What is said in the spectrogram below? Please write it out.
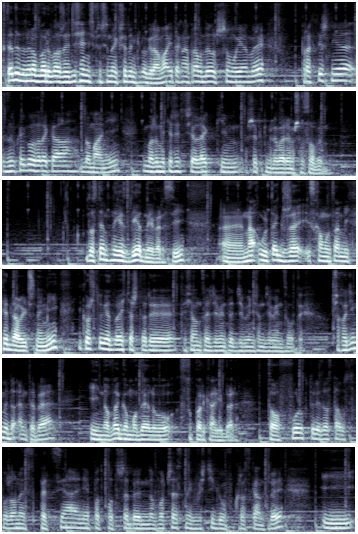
Wtedy ten rower waży 10,7 kg i tak naprawdę otrzymujemy praktycznie zwykłego treka do mani i możemy cieszyć się lekkim, szybkim rowerem szosowym. Dostępny jest w jednej wersji e, na Ultegrze i z hamulcami hydraulicznymi i kosztuje 24 999 zł. Przechodzimy do MTB i nowego modelu Super Caliber. To full, który został stworzony specjalnie pod potrzeby nowoczesnych wyścigów cross country i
